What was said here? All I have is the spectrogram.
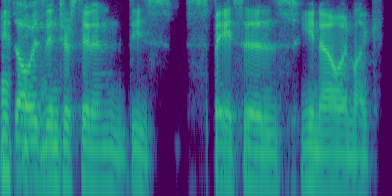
he's always interested in these spaces, you know, and like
